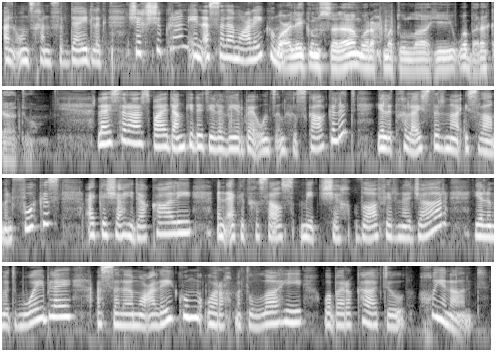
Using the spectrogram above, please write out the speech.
aan ons gaan verduidelik. Sheikh, shukran en assalamu alaykum. Wa alaykum assalam wa rahmatullahi wa barakatuh. Luisteraars, baie dankie dat julle weer by ons ingeskakel het. Julle het geluister na Islam in Fokus. Ek is Shahida Kali en ek het gesels met Sheikh Dhafir Najjar. Julle moet mooi bly. Assalamu alaykum wa rahmatullahi wa barakatuh. Goeienaand.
